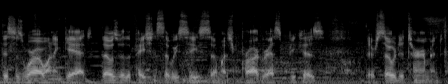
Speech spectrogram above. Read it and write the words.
this is where I want to get, those are the patients that we see so much progress because they're so determined.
